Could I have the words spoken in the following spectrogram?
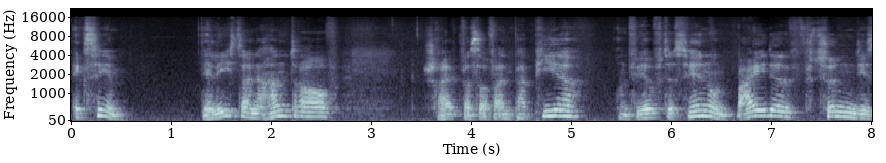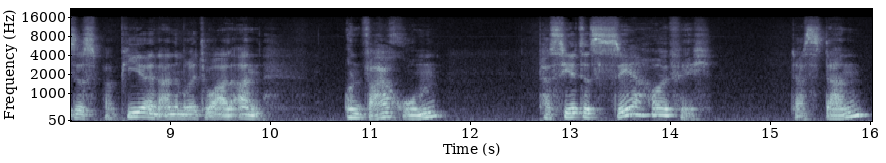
Exem. Der legt seine Hand drauf, schreibt was auf ein Papier und wirft es hin und beide zünden dieses Papier in einem Ritual an. Und warum passiert es sehr häufig, dass dann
